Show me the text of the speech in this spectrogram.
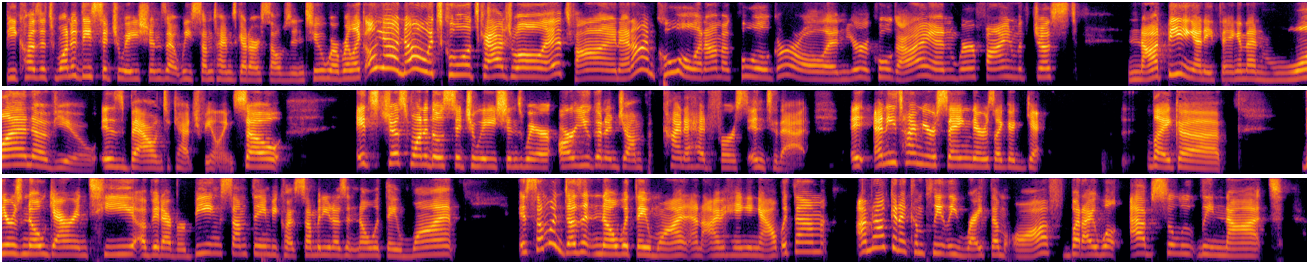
because it's one of these situations that we sometimes get ourselves into where we're like, oh, yeah, no, it's cool. It's casual. It's fine. And I'm cool. And I'm a cool girl. And you're a cool guy. And we're fine with just not being anything. And then one of you is bound to catch feelings. So it's just one of those situations where are you going to jump kind of headfirst into that? It, anytime you're saying there's like a get, like a, there's no guarantee of it ever being something because somebody doesn't know what they want. If someone doesn't know what they want and I'm hanging out with them, I'm not going to completely write them off, but I will absolutely not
